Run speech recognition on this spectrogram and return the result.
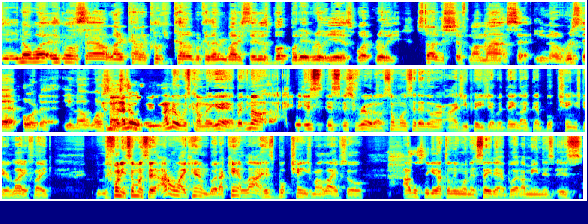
You know what? It's gonna sound like kind of cookie cutter because everybody say this book, but it really is what really started to shift my mindset. You know, rich dad, poor dad. You know, once I, I, knew I knew it was coming. Yeah, but you know, it's it's it's real though. Someone said that on our IG page the other day, like that book changed their life. Like it was funny. Someone said I don't like him, but I can't lie. His book changed my life. So obviously you're not the only one to say that, but I mean, is is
